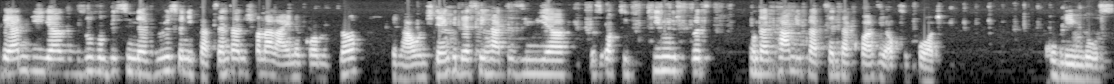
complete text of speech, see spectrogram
werden die ja sowieso so ein bisschen nervös, wenn die Plazenta nicht von alleine kommt. Ne? Genau. Und ich denke, deswegen hatte sie mir das Oxytocin gespritzt und dann kam die Plazenta quasi auch sofort. Problemlos.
